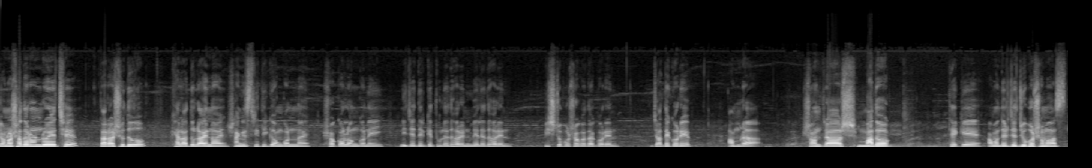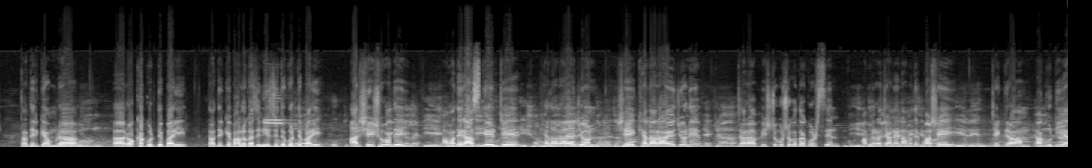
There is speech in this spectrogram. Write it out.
জনসাধারণ রয়েছে তারা শুধু খেলাধুলায় নয় সাংস্কৃতিক অঙ্গন নয় সকল অঙ্গনেই নিজেদেরকে তুলে ধরেন মেলে ধরেন পৃষ্ঠপোষকতা করেন যাতে করে আমরা সন্ত্রাস মাদক থেকে আমাদের যে যুব সমাজ তাদেরকে আমরা রক্ষা করতে পারি তাদেরকে ভালো কাজে নিয়োজিত করতে পারি। আর সেই সুবাদেই আমাদের আজকের যে খেলার আয়োজন সেই খেলার আয়োজনে যারা পৃষ্ঠপোষকতা করছেন আপনারা জানেন আমাদের পাশেই যে গ্রাম পাকুটিয়া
